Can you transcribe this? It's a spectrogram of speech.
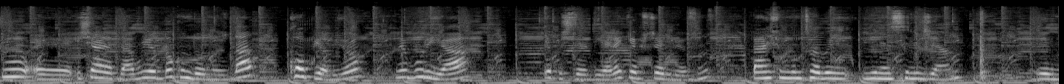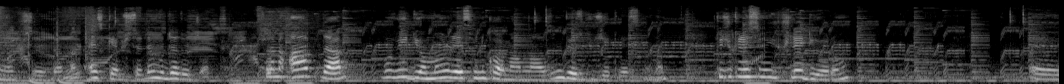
şu e, işaretler buraya dokunduğunuzda kopyalıyor. Ve buraya yapıştır diyerek yapıştırabiliyorsunuz. Ben şimdi bunu tabii yine sileceğim. Yerine yapıştırdım. Eski yapıştırdım. Burada duracak. Sonra altta bu videomun resmini koymam lazım. Gözükecek resmini. Küçük resim yükle diyorum. Ee,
